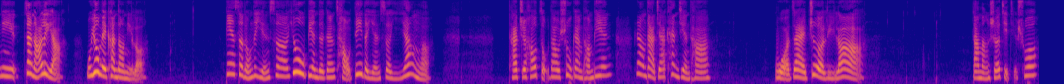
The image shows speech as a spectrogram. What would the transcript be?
你在哪里呀？我又没看到你了。”变色龙的颜色又变得跟草地的颜色一样了。他只好走到树干旁边，让大家看见他。我在这里啦！大蟒蛇姐姐说：“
